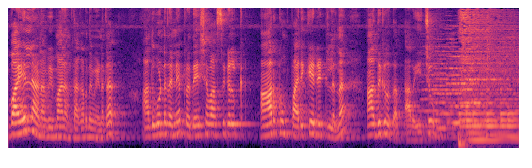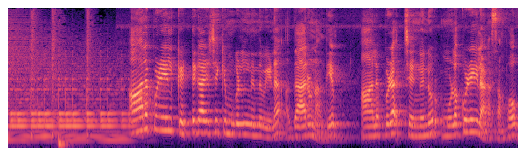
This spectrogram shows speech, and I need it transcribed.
വയലിലാണ് വിമാനം തകർന്നു വീണത്. അതുകൊണ്ട് തന്നെ പ്രദേശവാസികൾക്ക് ആർക്കും പരിക്കേറ്റിട്ടില്ലെന്ന് അധികൃതർ അറിയിച്ചു. ആലപ്പുഴയിൽ കെട്ടുകാഴ്ചയ്ക്ക് മുകളിൽ നിന്ന് വീണ് ദാരുണാന്ത്യം. ആലപ്പുഴ ചെങ്ങന്നൂർ മുളക്കുഴയിലാണ് സംഭവം.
